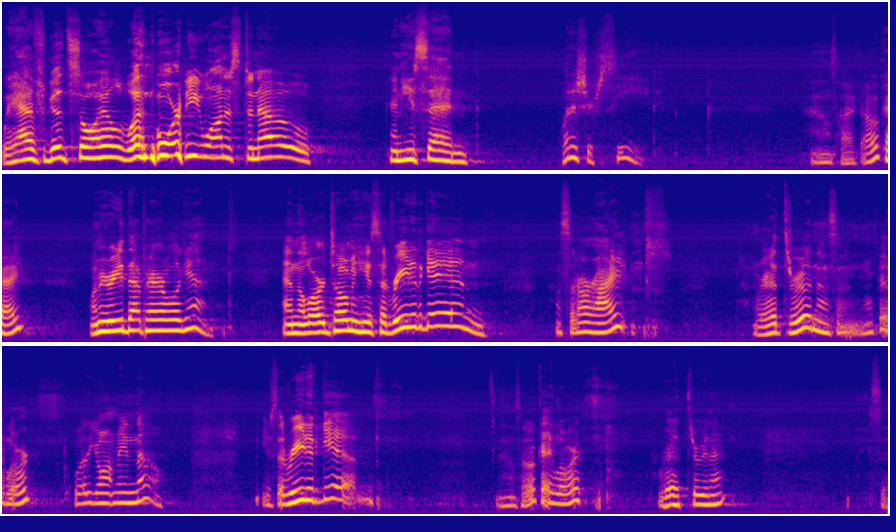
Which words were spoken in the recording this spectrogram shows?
We have good soil. What more do you want us to know? And he said, What is your seed? And I was like, Okay, let me read that parable again. And the Lord told me, He said, Read it again. I said, All right. I read through it and I said, Okay, Lord, what do you want me to know? He said, Read it again. And I said, Okay, Lord. Read through that. He said,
